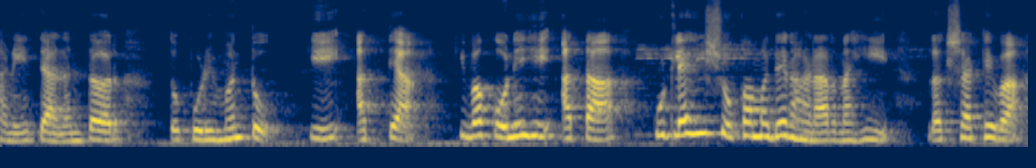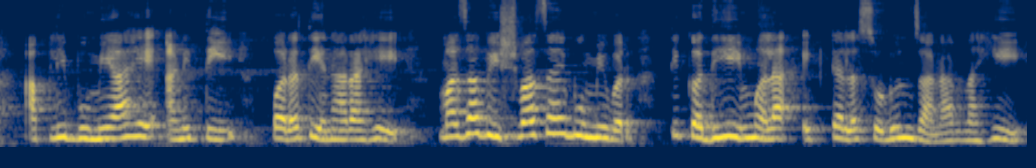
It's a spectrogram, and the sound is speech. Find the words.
आणि त्यानंतर तो पुढे म्हणतो की आत्या किंवा कोणीही आता कुठल्याही शोकामध्ये राहणार नाही. लक्षात ठेवा आपली भूमी आहे आणि ती परत येणार आहे. माझा विश्वास आहे भूमीवर ती कधीही मला एकट्याला सोडून जाणार नाही.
